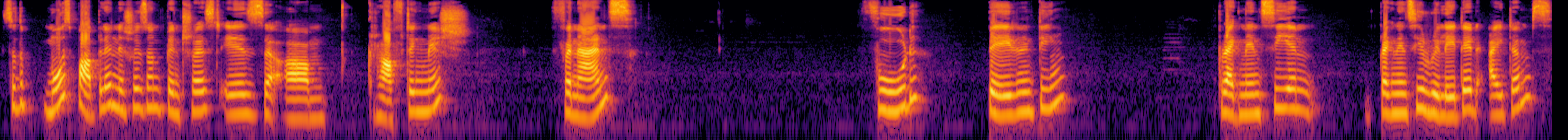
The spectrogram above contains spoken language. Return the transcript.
So the most popular niches on Pinterest is um, crafting niche, finance, food, parenting, pregnancy and pregnancy related items,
